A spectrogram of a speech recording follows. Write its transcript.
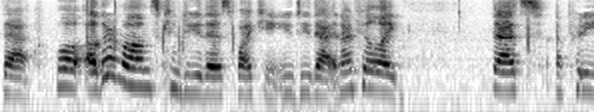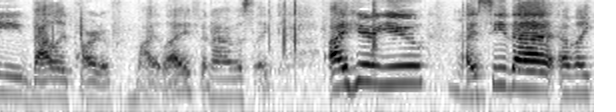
that well other moms can do this. Why can't you do that? And i feel like that's a pretty valid part of my life. And i was like i hear you. Mm-hmm. i see that. I'm like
